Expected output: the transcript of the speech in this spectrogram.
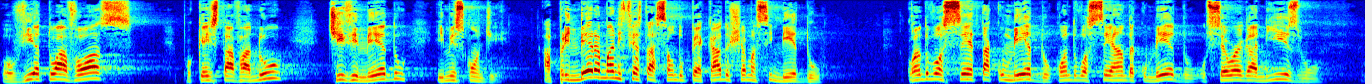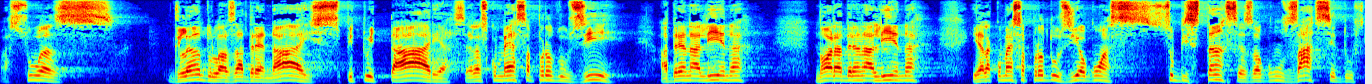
Ouvi a tua voz, porque estava nu, tive medo e me escondi. A primeira manifestação do pecado chama-se medo. Quando você está com medo, quando você anda com medo, o seu organismo, as suas glândulas adrenais, pituitárias, elas começam a produzir adrenalina, noradrenalina, e ela começa a produzir algumas substâncias, alguns ácidos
